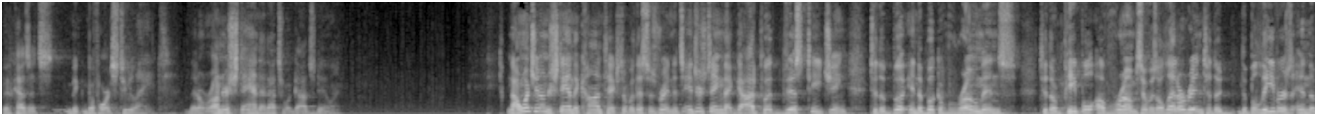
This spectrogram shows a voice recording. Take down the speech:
because it's before it's too late. They don't understand that that's what God's doing. Now, I want you to understand the context of where this is written. It's interesting that God put this teaching to the book in the book of Romans to the people of Rome. So it was a letter written to the, the believers in the,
